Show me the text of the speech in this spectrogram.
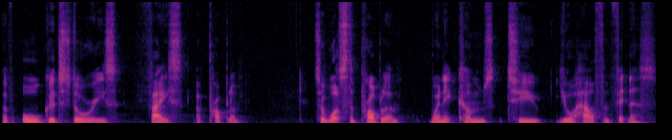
of all good stories face a problem. So, what's the problem when it comes to your health and fitness?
